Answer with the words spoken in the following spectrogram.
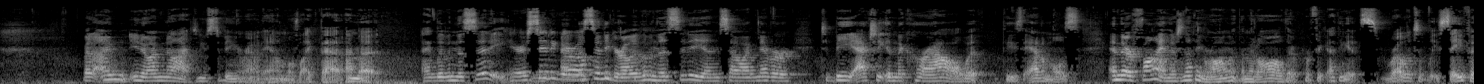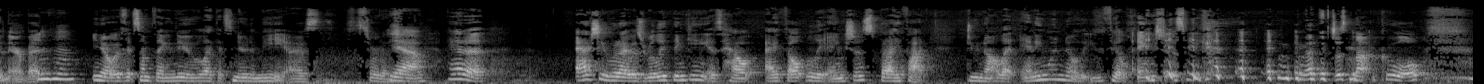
but I'm you know I'm not used to being around animals like that. I'm a I live in the city. You're a city girl. I'm a city girl. I live in the city, and so I've never to be actually in the corral with these animals, and they're fine. There's nothing wrong with them at all. They're perfect. I think it's relatively safe in there. But Mm-hmm. you know, if it's something new, like it's new to me, I was sort of Yeah. I had a actually what I was really thinking is how I felt really anxious, but I thought, do not let anyone know that you feel anxious because that's just not cool.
